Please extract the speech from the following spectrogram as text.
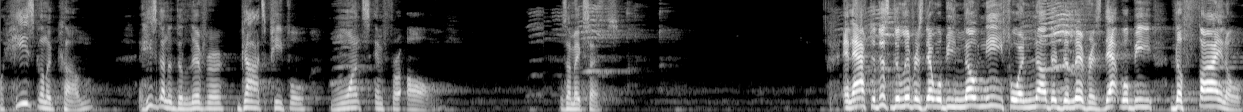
Well, he's going to come and he's going to deliver God's people once and for all. Does that make sense? And after this deliverance, there will be no need for another deliverance. That will be the final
